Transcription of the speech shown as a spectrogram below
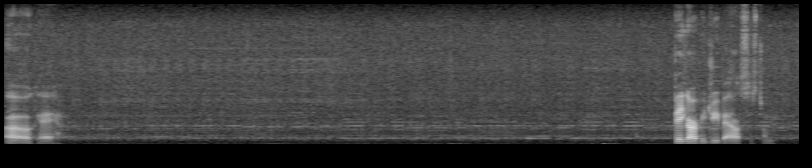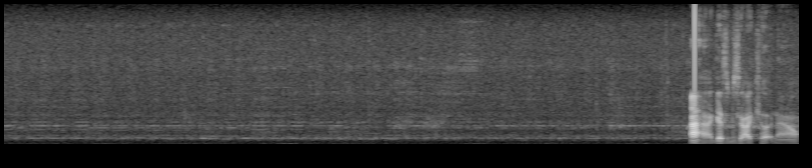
Oh, okay. Big RPG battle system. Ah, I guess I just gotta kill it now.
